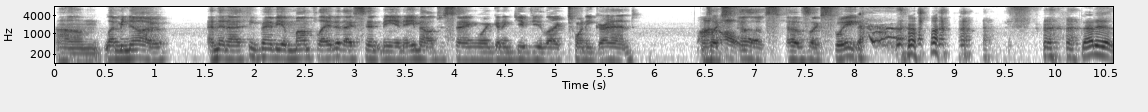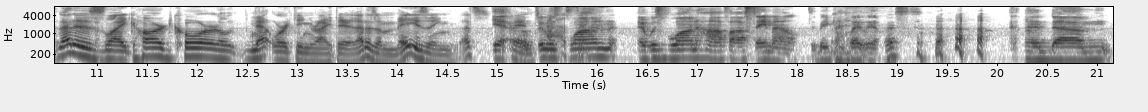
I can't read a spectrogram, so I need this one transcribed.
um, let me know." And then I think maybe a month later, they sent me an email just saying we're going to give you like twenty grand. I was like, Wow. I was, I was like, sweet. That is that is like hardcore networking right there. That is amazing. That's Yeah, fantastic. it was one. It was one half-assed email, to be completely honest. and um,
